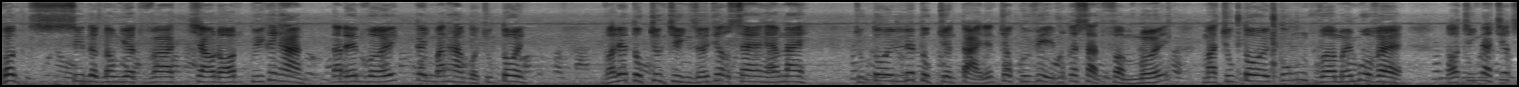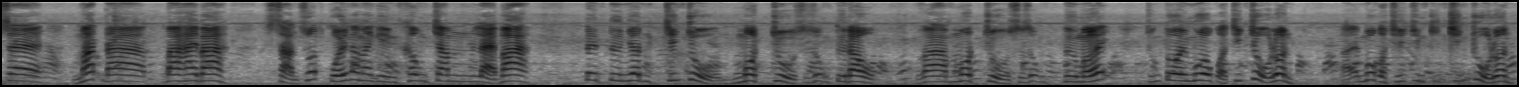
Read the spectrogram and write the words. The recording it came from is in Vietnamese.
Vâng, xin được nồng nhiệt và chào đón quý khách hàng đã đến với kênh bán hàng của chúng tôi. Và liên tục chương trình giới thiệu xe ngày hôm nay Chúng tôi liên tục truyền tải đến cho quý vị một cái sản phẩm mới mà chúng tôi cũng vừa mới mua về. Đó chính là chiếc xe Mazda 323 sản xuất cuối năm 2003 Tên tư nhân chính chủ, một chủ sử dụng từ đầu và một chủ sử dụng từ mới. Chúng tôi mua của chính chủ luôn. Đấy, mua của chính, chính, chính, chủ luôn.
